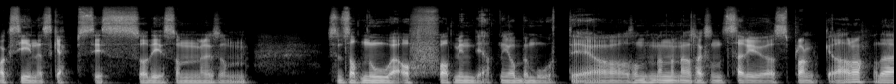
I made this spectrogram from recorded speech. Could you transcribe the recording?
vaksineskepsis og de som liksom syns at noe er off, og at myndighetene jobber mot dem, og sånn, men med en slags sånn seriøs planke der. da, og det,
